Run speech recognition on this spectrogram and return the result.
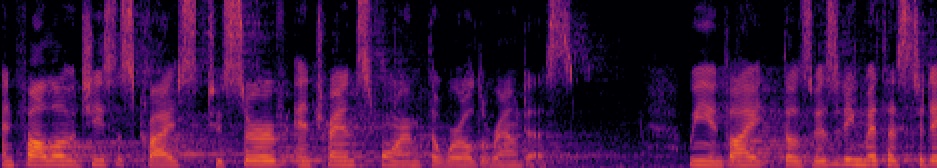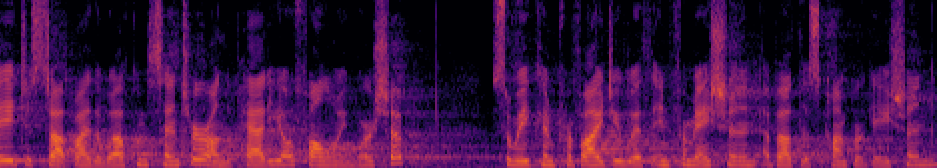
and follow Jesus Christ to serve and transform the world around us. We invite those visiting with us today to stop by the Welcome Center on the patio following worship so we can provide you with information about this congregation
